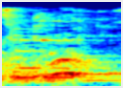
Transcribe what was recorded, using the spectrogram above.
to do it.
